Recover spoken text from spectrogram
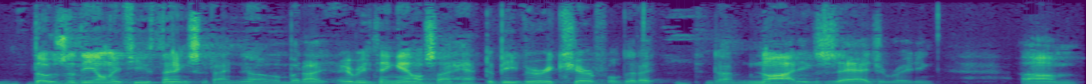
those are the only few things that I know. But I, everything else, I have to be very careful that, I, that I'm not exaggerating. Um,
